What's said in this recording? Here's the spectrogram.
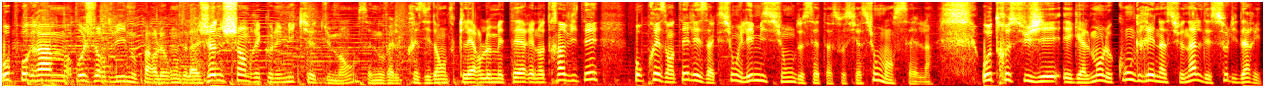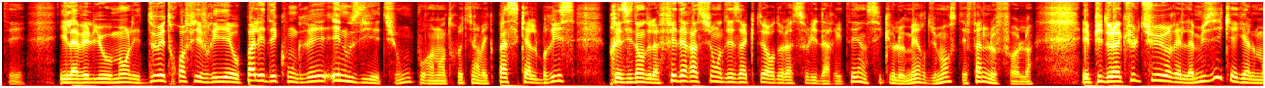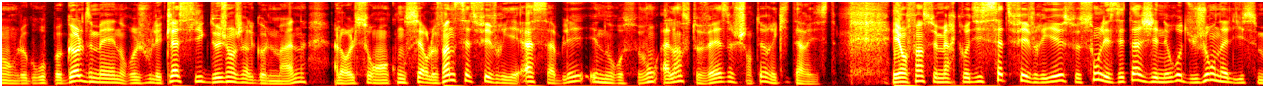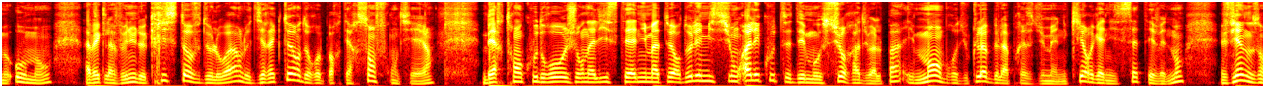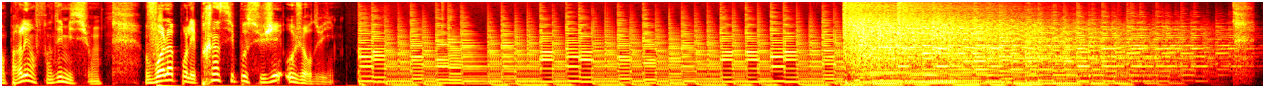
Au programme, aujourd'hui, nous parlerons de la jeune chambre économique du Mans. Sa nouvelle présidente Claire Lemeter est notre invitée pour présenter les actions et les missions de cette association mancelle. Autre sujet également, le Congrès national des solidarités. Il avait lieu au Mans les 2 et 3 février au Palais des Congrès et nous y étions pour un entretien avec Pascal Brice, président de la Fédération des acteurs de la solidarité, ainsi que le maire du Mans Stéphane Le Foll. Et puis de la culture et de la musique également. Le groupe Goldman rejoue les classiques de Jean-Jacques Goldman. Alors ils seront en concert le 27 février à Sablé et nous recevons Alain Stevez, chanteur et guitariste. Et enfin, ce mercredi 7 février, ce sont les états généraux du journalisme au Mans, avec la venue de Christophe Deloire, le directeur de Reporters sans frontières. Bertrand Coudreau, journaliste et animateur de l'émission À l'écoute des mots sur Radio Alpa et membre du club de la presse du Maine qui organise cet événement, vient nous en parler en fin d'émission. Voilà pour les principaux sujets aujourd'hui.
